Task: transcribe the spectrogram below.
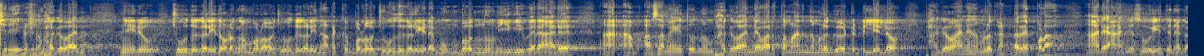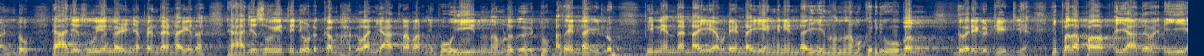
ശ്രീകൃഷ്ണ ഭഗവാൻ ഇങ്ങനെ ഒരു ചൂതുകളി തുടങ്ങുമ്പോഴോ ചൂതുകളി നടക്കുമ്പോഴോ ചൂതുകളിയുടെ മുമ്പൊന്നും ഈ വിവരാര് ആ- സമയത്തൊന്നും ഭഗവാന്റെ വർത്തമാനം നമ്മൾ കേട്ടിട്ടില്ലല്ലോ. ഭഗവാനെ നമ്മൾ കണ്ടത് എപ്പോഴാണ് ആ രാജസൂയത്തിനെ കണ്ടു. രാജസൂയം കഴിഞ്ഞപ്പോൾ എന്താ ഉണ്ടായത്? രാജസൂയത്തിന്റെ ഒടുക്കം ഭഗവാൻ യാത്ര പറഞ്ഞു പോയി എന്ന് നമ്മൾ കേട്ടു. അതേ പിന്നെ എന്താ ഉണ്ടായി? എവിടെ ഉണ്ടായി? എങ്ങനെ ഉണ്ടായി? എന്നൊന്നും നമുക്കൊരു രൂപം ഇതുവരെ കിട്ടിയിട്ടില്ല. ഇപ്പോൾ അതപ്പോൾ യാദവൻ ഈ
